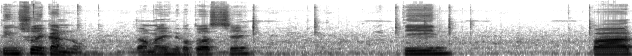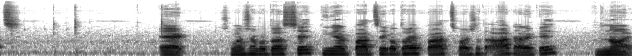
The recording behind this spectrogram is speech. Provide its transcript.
তিনশো একান্ন। তো আমার এখানে কত আসছে? তিন, পাঁচ, এক। সমান সমান কত আসছে? তিন আর পাঁচে কত হয়? পাঁচ, ছয়, সাত, আট, আর একে নয়।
